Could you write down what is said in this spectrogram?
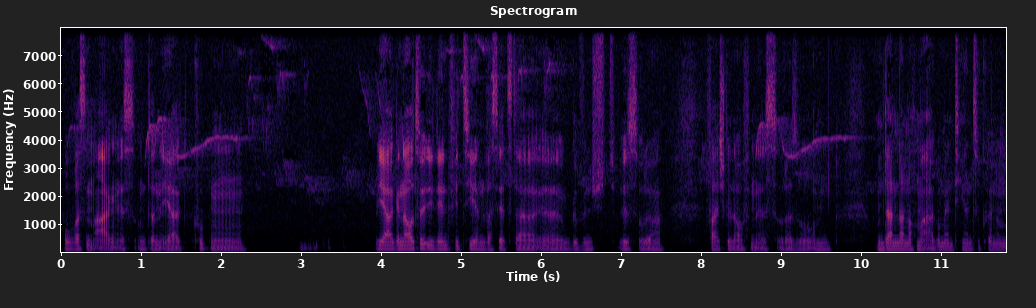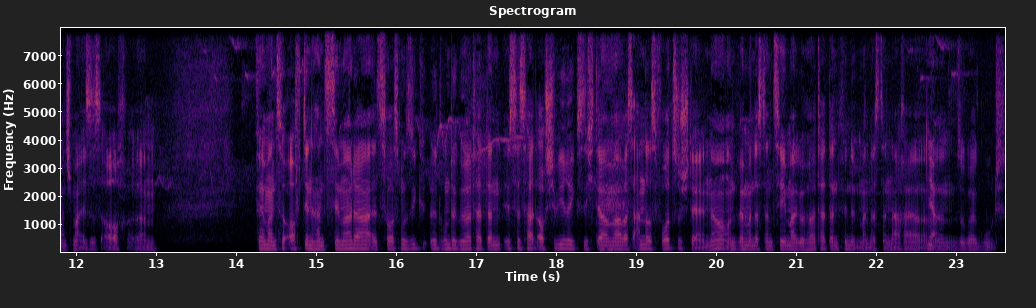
wo was im Argen ist und dann eher gucken, ja, genau zu identifizieren, was jetzt da äh, gewünscht ist oder falsch gelaufen ist oder so, um, um dann dann nochmal argumentieren zu können. Und manchmal ist es auch, ähm, wenn man zu oft den Hans Zimmer da als Source-Musik äh, drunter gehört hat, dann ist es halt auch schwierig, sich da mal was anderes vorzustellen. Ne? Und wenn man das dann zehnmal gehört hat, dann findet man das dann nachher Ja. ähm, sogar gut.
